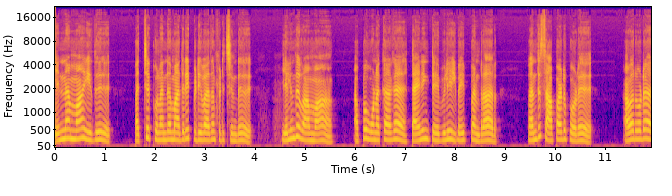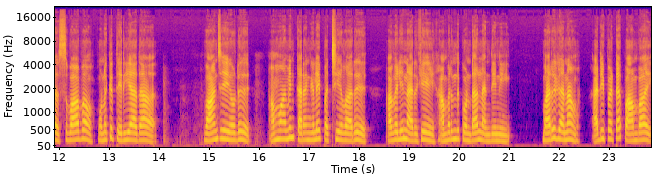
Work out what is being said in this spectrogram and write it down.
என்னம்மா இது? பச்சை குழந்தை மாதிரி பிடிவாதம் பிடிச்சுண்டு எழுந்து வாம்மா. அப்போ உனக்காக டைனிங் டேபிளில் வெயிட் பண்ணுறார் வந்து சாப்பாடு போடு. அவரோட சுபாவம் உனக்கு தெரியாதா வாஞ்சையோடு அம்மாவின் கரங்களை பற்றியவாறு அவளின் அருகே அமர்ந்து கொண்டாள் நந்தினி. மறுகணம். அடிபட்ட பாம்பாய்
